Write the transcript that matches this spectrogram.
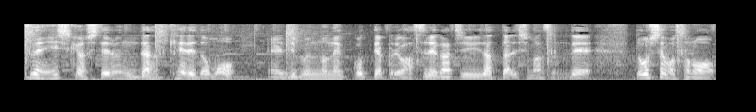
常に意識はしてるんだけれども、えー自分の根っこってやっぱり忘れがちだったりしますんでどうしてもその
